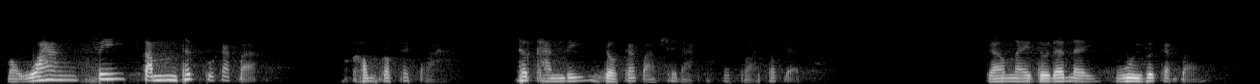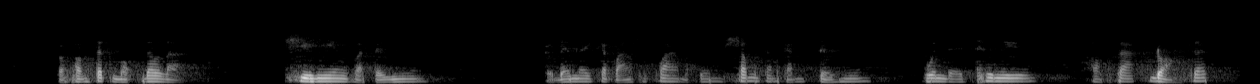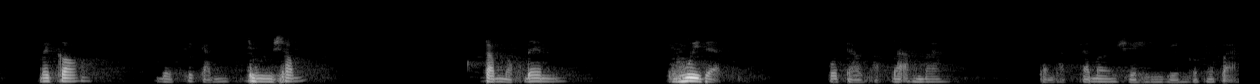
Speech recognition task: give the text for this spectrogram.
mà quan phí tâm thức của các bạn, không có kết quả. Thực hành đi rồi các bạn sẽ đạt được kết quả tốt đẹp. Cho hôm nay tôi đến đây vui với các bạn. Và phân tích một đó là siêu nhiên và tự nhiên. Rồi đêm nay các bạn sẽ qua một đêm sống trong cảnh tự nhiên huynh đệ thương yêu hợp tác đoàn kết mới có được cái cảnh chung sống. Trong một đêm vui đẹp của trời Phật đã ăn ban, thành thật cảm ơn sự hiện diện của các bạn.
